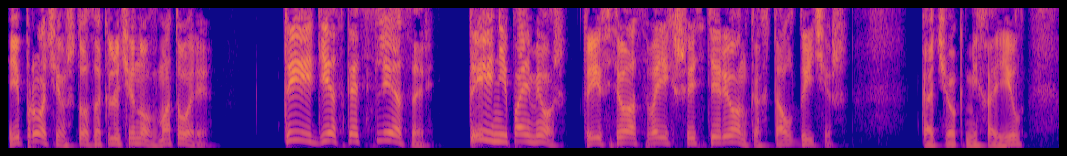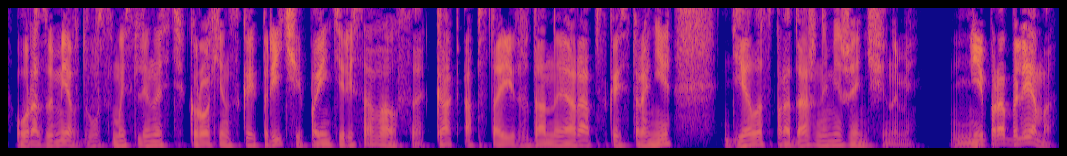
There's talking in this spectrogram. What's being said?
и прочим, что заключено в моторе. Ты, дескать, слесарь, ты не поймешь, ты все о своих шестеренках толдычишь». Качок Михаил уразумев двусмысленность крохинской притчи, поинтересовался, как обстоит в данной арабской стране дело с продажными женщинами. «Не проблема»,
